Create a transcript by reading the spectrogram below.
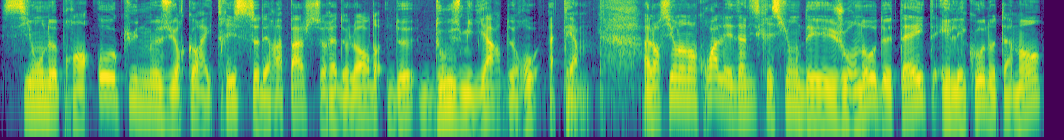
Si on ne prend aucune mesure correctrice, ce dérapage serait de l'ordre de 12 milliards d'euros à terme. Alors si on en croit les indiscrétions des journaux, de Tate et l'Echo notamment,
